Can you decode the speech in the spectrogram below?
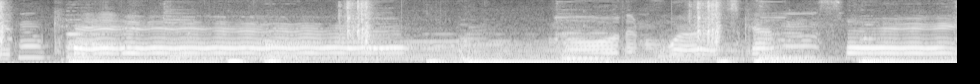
didn't care more than words can say?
